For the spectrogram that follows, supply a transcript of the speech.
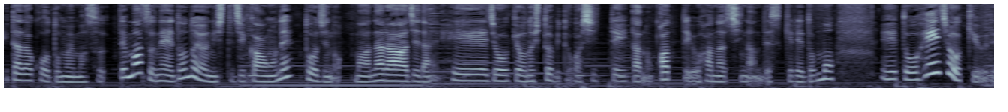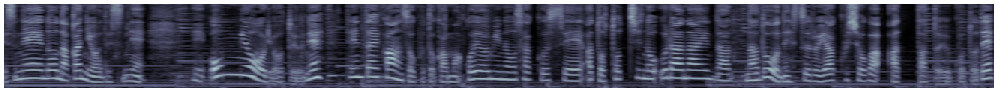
いただこうと思います。でまずねどのようにして時間をね当時の、まあ、奈良時代平城京の人々が知っていたのかっていう話なんですけれども、えーと、平城宮ですねの中にはですね、えー、陰陽寮というね天体観測とか、まあ、暦の作成あと土地の占いなどをねする役所があったということで、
